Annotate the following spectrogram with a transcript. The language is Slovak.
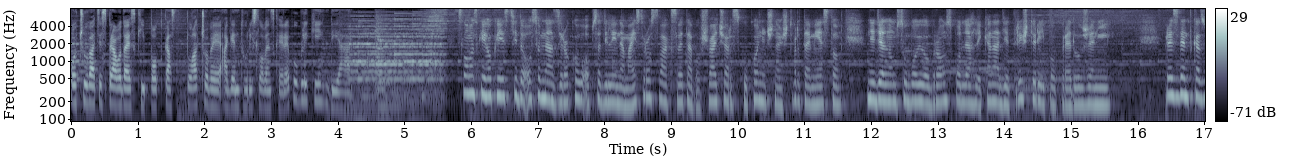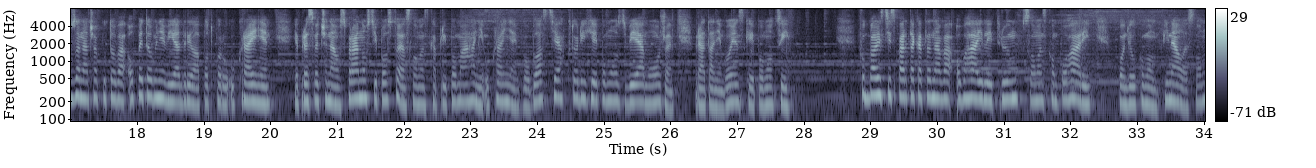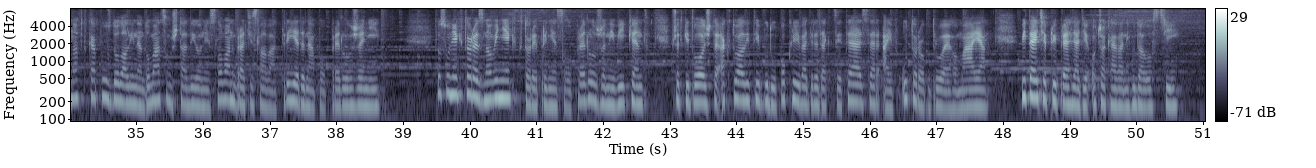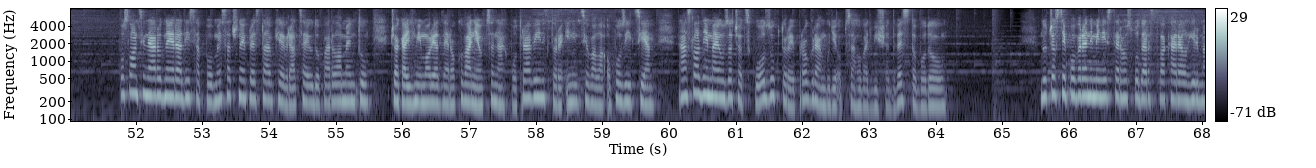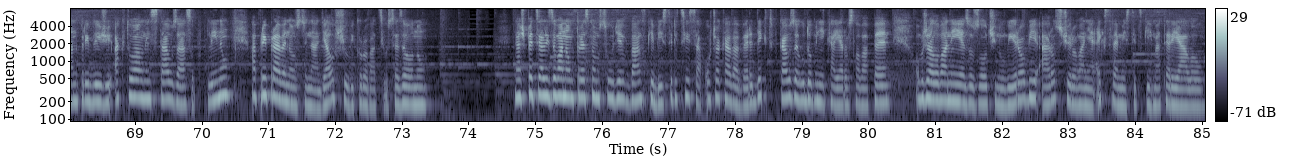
Počúvate spravodajský podcast tlačovej agentúry Slovenskej republiky DR. Slovenskí hokejisti do 18 rokov obsadili na majstrovstvách sveta vo Švajčarsku konečné štvrté miesto. V nedelnom súboju o bronz podľahli Kanade 3-4 po predlžení. Prezidentka Zuzana Čaputová opätovne vyjadrila podporu Ukrajine. Je presvedčená o správnosti postoja Slovenska pri pomáhaní Ukrajine v oblastiach, ktorých jej pomôcť vie a môže, vrátane vojenskej pomoci. Futbalisti Spartaka Trnava obhájili triumf v slovenskom pohári. V pondelkovom finále Slovnaft Cupu zdolali na domácom štadióne Slovan Bratislava 3-1 po predlžení. To sú niektoré z noviniek, ktoré priniesol predlžený víkend. Všetky dôležité aktuality budú pokrývať redakcie TSR aj v útorok 2. mája. Vítajte pri prehľade očakávaných udalostí. Poslanci Národnej rady sa po mesačnej prestávke vracajú do parlamentu. Čaká ich mimoriadne rokovanie o cenách potravín, ktoré iniciovala opozícia. Následne majú začať schôdzu, ktorej program bude obsahovať vyše 200 bodov. Dočasne poverený minister hospodárstva Karel Hirman priblíži aktuálny stav zásob plynu a pripravenosť na ďalšiu vykurovaciu sezónu. Na špecializovanom trestnom súde v Banskej Bystrici sa očakáva verdikt v kauze hudobníka Jaroslava P. Obžalovaný je zo zločinu výroby a rozširovania extrémistických materiálov.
